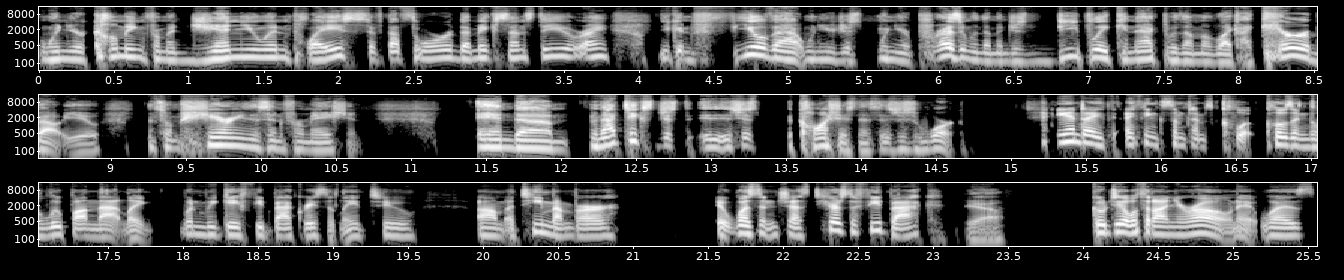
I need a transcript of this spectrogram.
when you're coming from a genuine place, if that's the word that makes sense to you, right? You can feel that when you're just when you're present with them and just deeply connect with them of like, I care about you. And so I'm sharing this information. And um, and that takes just it's just consciousness, it's just work. And I, I think sometimes cl- closing the loop on that, like when we gave feedback recently to um, a team member, it wasn't just here's the feedback, Yeah. go deal with it on your own. It was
